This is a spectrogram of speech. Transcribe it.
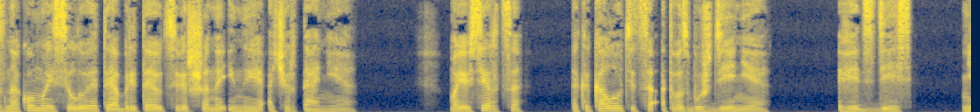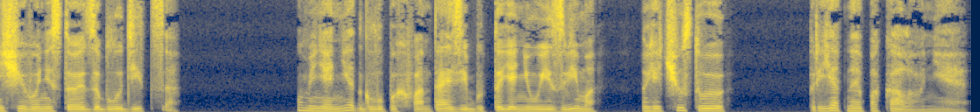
знакомые силуэты обретают совершенно иные очертания. Мое сердце так и колотится от возбуждения, ведь здесь ничего не стоит заблудиться. У меня нет глупых фантазий, будто я неуязвима, но я чувствую приятное покалывание.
